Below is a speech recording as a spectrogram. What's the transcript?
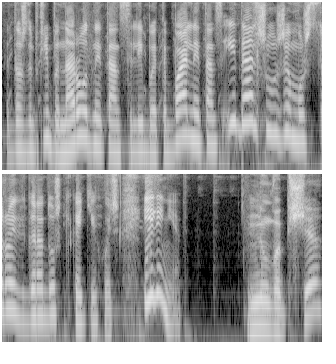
Это должны быть либо народные танцы, либо это бальные танцы, и дальше уже можешь строить городушки какие хочешь. Или нет? Ну, вообще,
